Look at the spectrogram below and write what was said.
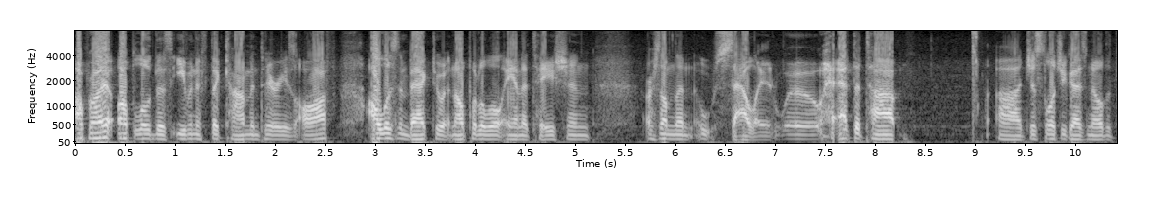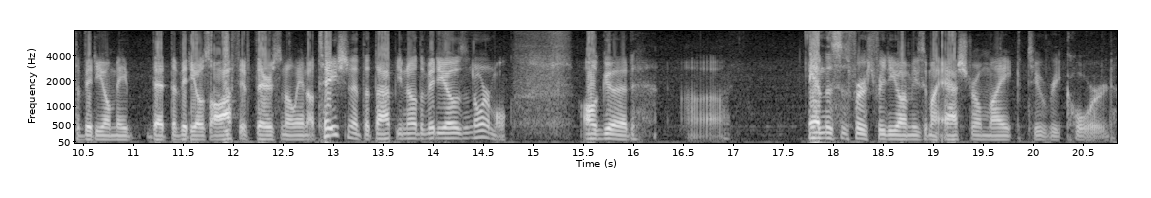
I'll probably upload this even if the commentary is off. I'll listen back to it and I'll put a little annotation or something. Ooh, salad. Whoa, at the top. Uh, just to let you guys know that the video may that the video's off. If there's no annotation at the top, you know the video is normal. All good. Uh, and this is first video I'm using my Astro mic to record.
